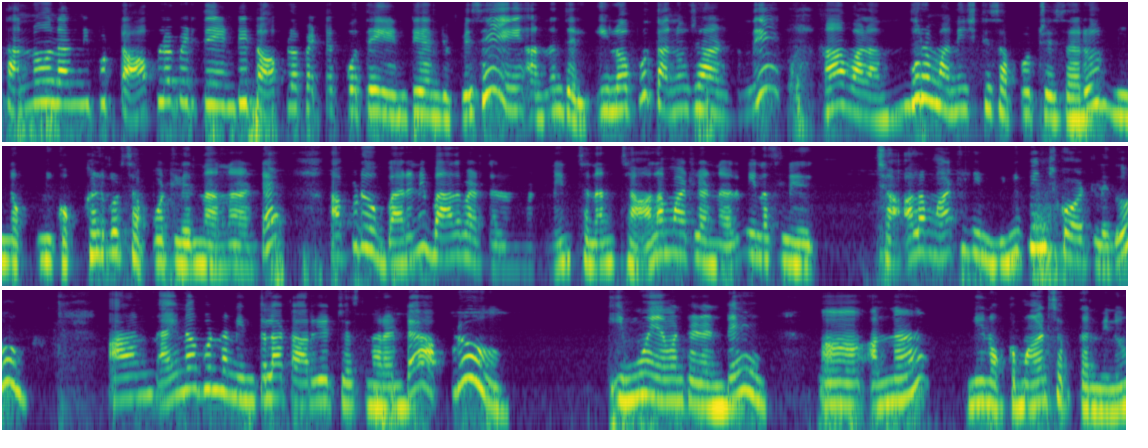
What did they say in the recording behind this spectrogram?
తను నన్ను ఇప్పుడు టాప్లో పెడితే ఏంటి? టాప్లో పెట్టకపోతే ఏంటి? అని చెప్పేసి అన్నం తెలి ఈ లోపు తనుజ అంటుంది ఆ వాళ్ళందరూ మనీష్కి సపోర్ట్ చేశారు. నేను నీకు ఒక్కళ్ళు కూడా సపోర్ట్ లేదు నాన్న అంటే అప్పుడు భరణి బాధపడతాడు అనమాట నేను నన్ను చాలా మాట్లాడినారు. నేను అసలు చాలా మాటలు నేను వినిపించుకోవట్లేదు. అయినా కూడా నన్ను ఇంతలా టార్గెట్ చేస్తున్నారంటే అప్పుడు ఇమ్ము ఏమంటాడంటే "ఆ, అన్న నేను ఒక్క మాట చెప్తాను నేను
